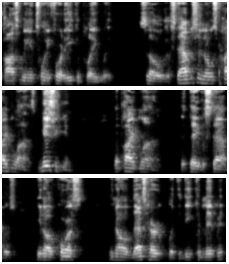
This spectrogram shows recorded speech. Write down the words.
possibly in 24 that he could play with. So establishing those pipelines, Michigan, the pipeline that they've established. You know, of course, you know that's hurt with the decommitment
